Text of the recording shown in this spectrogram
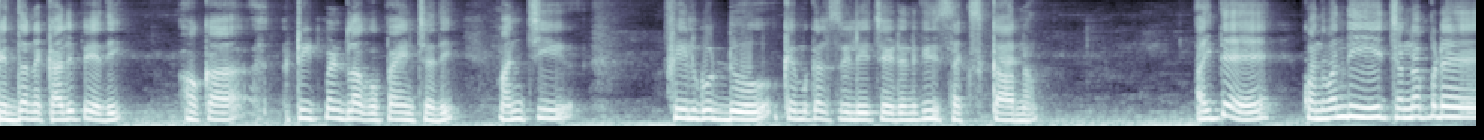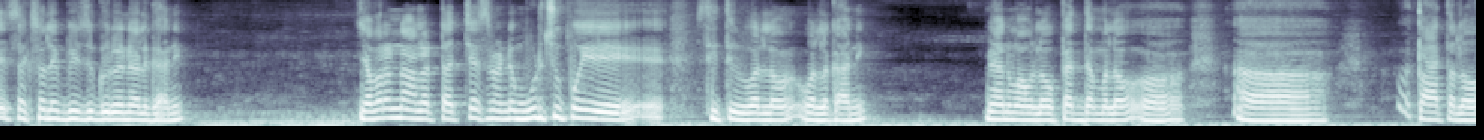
ఇద్దరిని కలిపేది ఒక ట్రీట్మెంట్ లాగా ఉపయోగించేది. మంచి ఫీల్ గుడ్ కెమికల్స్ రిలీజ్ చేయడానికి సెక్స్ కారణం. అయితే కొంతమంది చిన్నప్పుడే సెక్సువల్ అబ్యూస్ గురైన వాళ్ళు కానీ ఎవరన్నా అలా టచ్ చేసిన వెంటనే ముడిచిపోయే స్థితి వల్ల వల్ల కానీ మేనమామలో పెద్దమ్మలో తాతలో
